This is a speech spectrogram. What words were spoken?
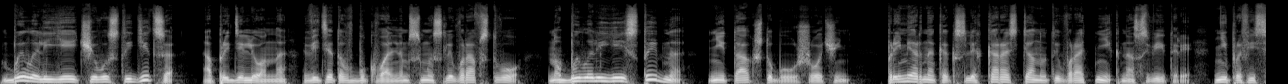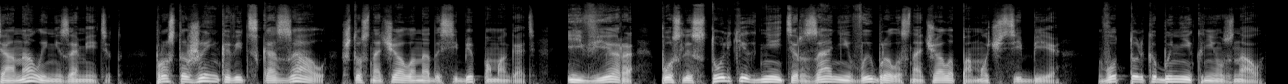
Было ли ей чего стыдиться? Определенно, ведь это в буквальном смысле воровство. Но было ли ей стыдно? Не так, чтобы уж очень. Примерно как слегка растянутый воротник на свитере. Ни профессионалы не заметят. Просто Женька ведь сказал, что сначала надо себе помогать. И Вера после стольких дней терзаний выбрала сначала помочь себе. Вот только бы Ник не узнал,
